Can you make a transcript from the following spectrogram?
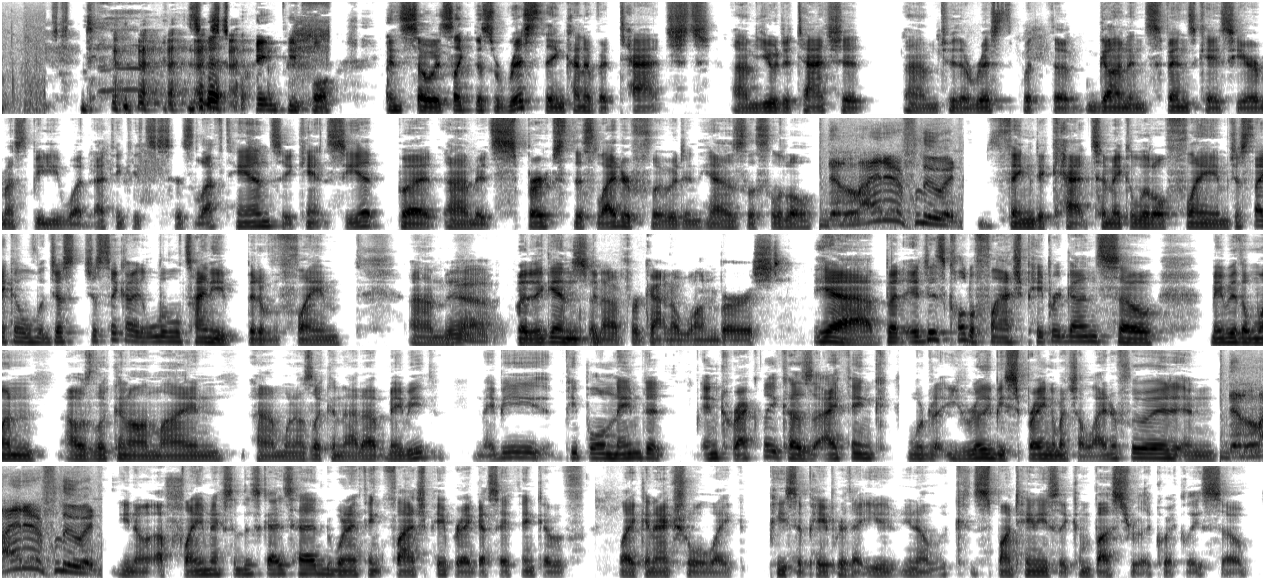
just playing people. And so it's like this wrist thing kind of attached. Um, you would attach it um, to the wrist with the gun in Sven's case here must be what I think it's his left hand, so you can't see it, but um, it spurts this lighter fluid, and he has this little the lighter fluid thing to cat to make a little flame, just like a just just like a little tiny bit of a flame. Um, yeah, but again, just enough for kind of one burst. Yeah, but it is called a flash paper gun, so maybe the one I was looking online um, when I was looking that up, maybe maybe people named it incorrectly because I think would you really be spraying a bunch of lighter fluid and the lighter fluid, you know, a flame next to this guy's head? When I think flash paper, I guess I think of like an actual like piece of paper that you you know spontaneously combust really quickly. So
